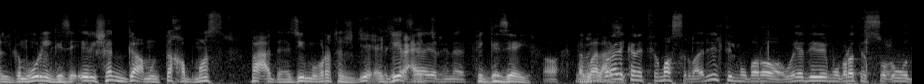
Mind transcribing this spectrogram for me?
الجمهور الجزائري شجع منتخب مصر بعد هذه المباراة تشجيع في غير الجزائر عادي هناك في الجزائر آه طب المباراة اللي. كانت في مصر بقى ليلة المباراة وهي دي مباراة الصعود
